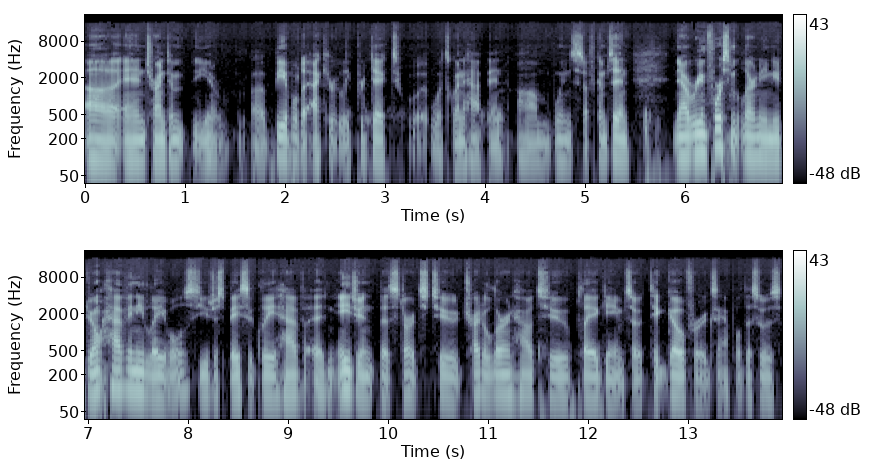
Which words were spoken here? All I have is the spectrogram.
Uh, and trying to you know uh, be able to accurately predict w- what's going to happen um, when stuff comes in. Now, reinforcement learning, you don't have any labels. You just basically have an agent that starts to try to learn how to play a game. So, take Go for example. This was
